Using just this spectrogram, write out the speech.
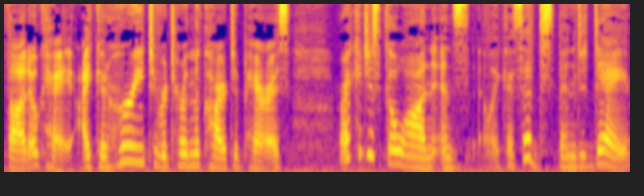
thought, okay, I could hurry to return the car to Paris, or I could just go on and, like I said, spend a day.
